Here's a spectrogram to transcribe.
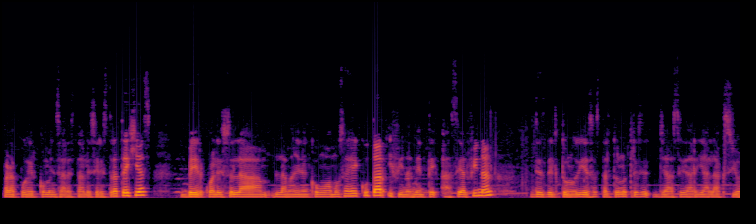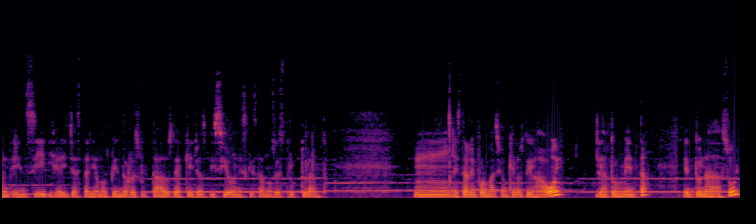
para poder comenzar a establecer estrategias, ver cuál es la, manera en cómo vamos a ejecutar y finalmente hacia el final, desde el tono 10 hasta el tono 13, ya se daría la acción en sí y ahí ya estaríamos viendo resultados de aquellas visiones que estamos estructurando. Mm, esta es la información que nos deja hoy, la tormenta entonada azul.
